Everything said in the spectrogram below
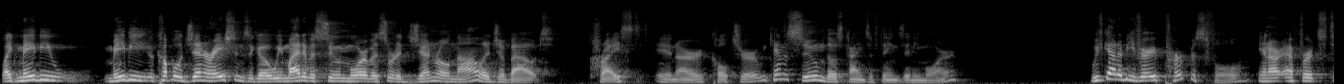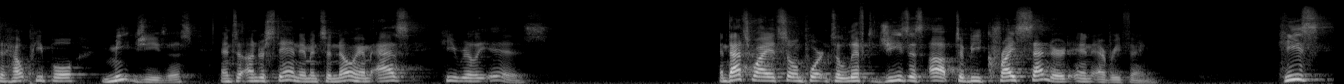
like maybe maybe a couple of generations ago, we might have assumed more of a sort of general knowledge about Christ in our culture. We can't assume those kinds of things anymore. We've got to be very purposeful in our efforts to help people meet Jesus and to understand him and to know him as he really is. And that's why it's so important to lift Jesus up, to be Christ centered in everything. He's,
